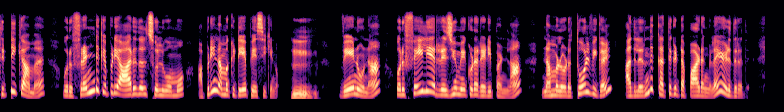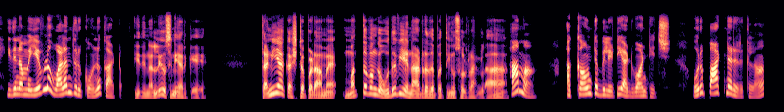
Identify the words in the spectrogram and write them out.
திட்டிக்காம ஒரு ஃப்ரெண்டுக்கு எப்படி ஆறுதல் சொல்லுவோமோ அப்படி நம்மகிட்டயே பேசிக்கணும். வேணும்னா ஒரு ஃபெயிலியர் ரெஸ்யூமே கூட ரெடி பண்ணலாம். நம்மளோட தோல்விகள் அதுல இருந்து கத்துக்கிட்ட பாடங்களை எழுதுறது. இது நம்ம எவ்வளவு வளர்ந்துருக்கோம்னு காட்டும். இது நல்ல யோசனையா இருக்கு. தனியா கஷ்டப்படாம மத்தவங்க உதவிய நாடுறத பத்தியும் சொல்றாங்களா? ஆமா. அக்கவுண்டபிலிட்டி அட்வான்டேஜ் ஒரு பார்ட்னர் இருக்கலாம்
